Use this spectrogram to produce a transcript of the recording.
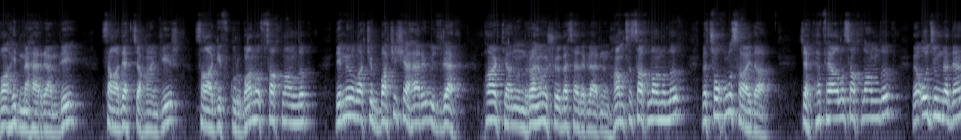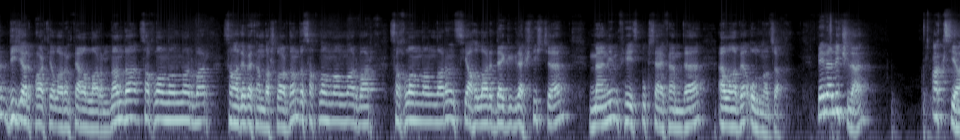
Vahid Məhərrəmli, Sadət Cahangir, Saqif Qurbanov saxlanılıb. Demək olar ki, Bakı şəhəri üzrə partiyanın rayon şöbə sədrlərinin hamısı saxlanılıb və çoxlu sayda cəbhə fəalı saxlanılıb və o cümlədən digər partiyaların fəallarından da saxlanılanlar var, sadə vətəndaşlardan da saxlanılanlar var. Saxlanılanların siyahıları dəqiqləşdikcə mənim Facebook səhifəmdə əlavə olunacaq. Beləliklə aksiya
